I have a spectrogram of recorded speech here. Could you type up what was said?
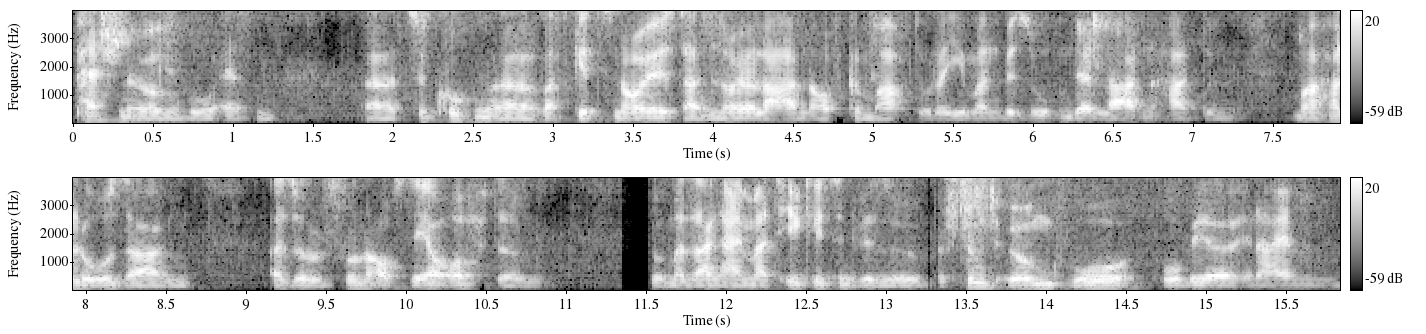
Passion irgendwo essen. Äh, zu gucken, äh, was gibt's Neues, da hat ein neuer Laden aufgemacht oder jemanden besuchen, der einen Laden hat und mal Hallo sagen. Also schon auch sehr oft, ähm, würde man sagen, einmal täglich sind wir so bestimmt irgendwo, wo wir in einem,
